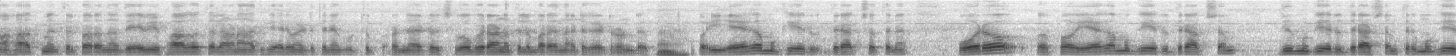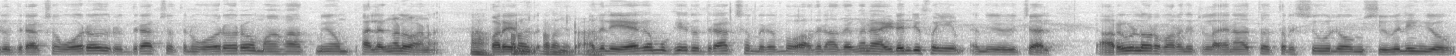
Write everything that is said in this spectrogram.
മഹാത്മ്യത്തിൽ പറയുന്ന ദേവിഭാഗത്തിലാണ് ആധികാരികമായിട്ട് ഇതിനെ കുറിച്ച് പറഞ്ഞായിട്ട് ശിവപുരാണത്തിലും പറയുന്നതായിട്ട് കേട്ടിട്ടുണ്ട്. അപ്പോൾ ഈ ഏകമുഖി രുദ്രാക്ഷത്തിന് ഓരോ ഇപ്പോൾ ഏകമുഖി രുദ്രാക്ഷം ദ്വിമുഖി രുദ്രാക്ഷം ത്രിമുഖി രുദ്രാക്ഷം ഓരോ രുദ്രാക്ഷത്തിനും ഓരോരോ മഹാത്മ്യവും ഫലങ്ങളുമാണ് പറയുന്നത്. അതിൽ ഏകമുഖി രുദ്രാക്ഷം വരുമ്പോൾ അതിനകത്ത് എങ്ങനെ ഐഡന്റിഫൈ ചെയ്യും എന്ന് ചോദിച്ചാൽ അറിവുള്ളവർ പറഞ്ഞിട്ടുള്ള അതിനകത്ത് തൃശ്ശൂലവും ശിവലിംഗവും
